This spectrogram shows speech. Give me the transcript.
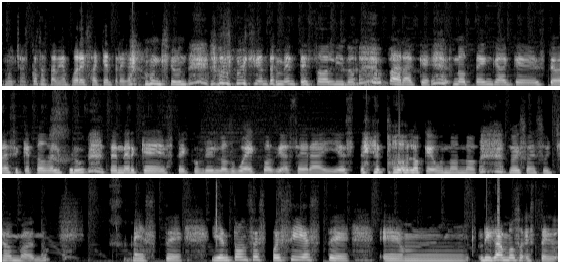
muchas cosas. También por eso hay que entregar un guion lo suficientemente sólido para que no tenga que, este, ahora sí que todo el crew tener que, este, cubrir los huecos y hacer ahí, este, todo lo que uno no, no hizo en su chamba, ¿no? Este, y entonces, pues sí, este, em, digamos, este,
